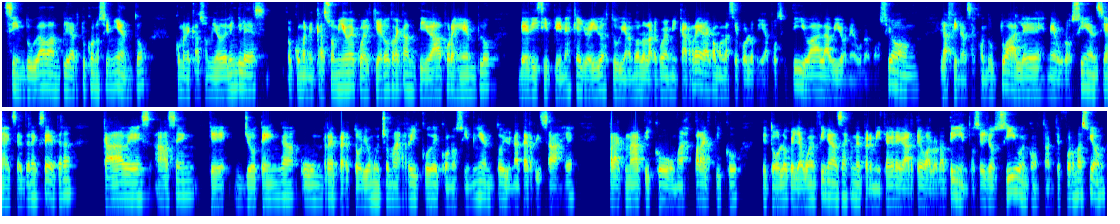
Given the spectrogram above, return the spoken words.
sin duda va a ampliar tu conocimiento, como en el caso mío del inglés, o como en el caso mío de cualquier otra cantidad, por ejemplo, de disciplinas que yo he ido estudiando a lo largo de mi carrera, como la psicología positiva, la bioneuroemoción, las finanzas conductuales, neurociencias, etcétera, etcétera, cada vez hacen que yo tenga un repertorio mucho más rico de conocimiento y un aterrizaje pragmático o más práctico de todo lo que yo hago en finanzas que me permite agregarte valor a ti. Entonces yo sigo en constante formación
